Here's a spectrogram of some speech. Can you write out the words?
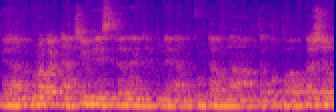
మీరు అనుకున్న వాటిని అచీవ్ చేసిందని చెప్పి నేను అనుకుంటా ఉన్న. అంత గొప్ప అవకాశం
